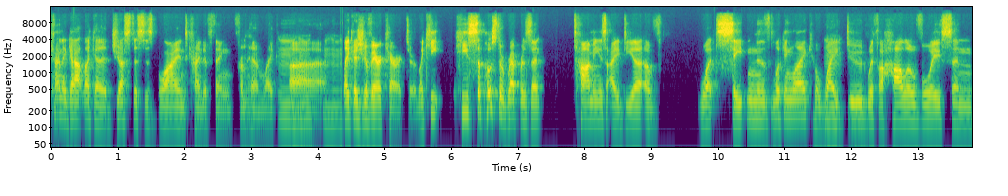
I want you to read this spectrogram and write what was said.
kind of got like a justice is blind kind of thing from him like Mhm, uh mhm. like a javert character like he he's supposed to represent tommy's idea of what satan is looking like a white Mm-hmm. dude with a hollow voice and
